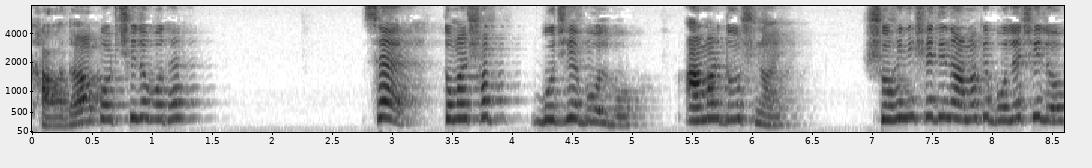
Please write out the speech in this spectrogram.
খাওয়া দাওয়া করছিল বোধহয়। স্যার তোমার সব বুঝিয়ে বলব, আমার দোষ নয়। সোহিনী সেদিন আমাকে বলেছিল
